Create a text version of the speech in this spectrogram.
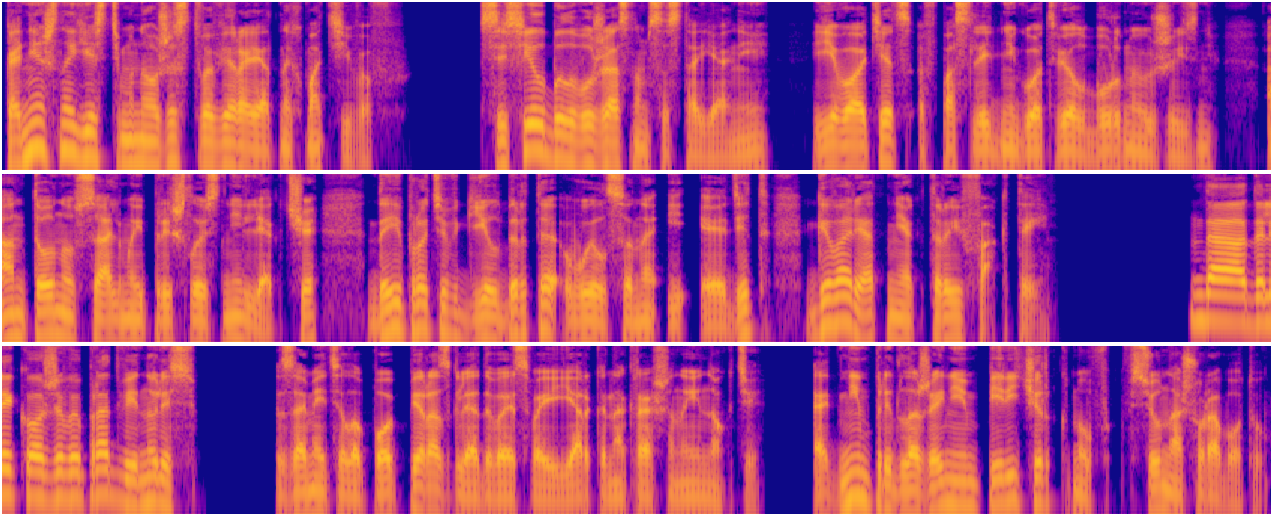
Конечно, есть множество вероятных мотивов. Сесил был в ужасном состоянии, его отец в последний год вел бурную жизнь. Антону с Альмой пришлось не легче, да и против Гилберта, Уилсона и Эдит говорят некоторые факты. «Да, далеко же вы продвинулись», — заметила Поппи, разглядывая свои ярко накрашенные ногти, одним предложением перечеркнув всю нашу работу.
